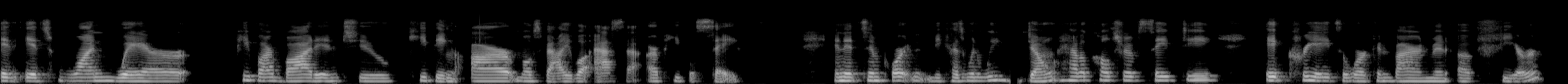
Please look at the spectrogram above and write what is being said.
It, it's one where people are bought into keeping our most valuable asset, our people safe. And it's important because when we don't have a culture of safety, it creates a work environment of fear.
